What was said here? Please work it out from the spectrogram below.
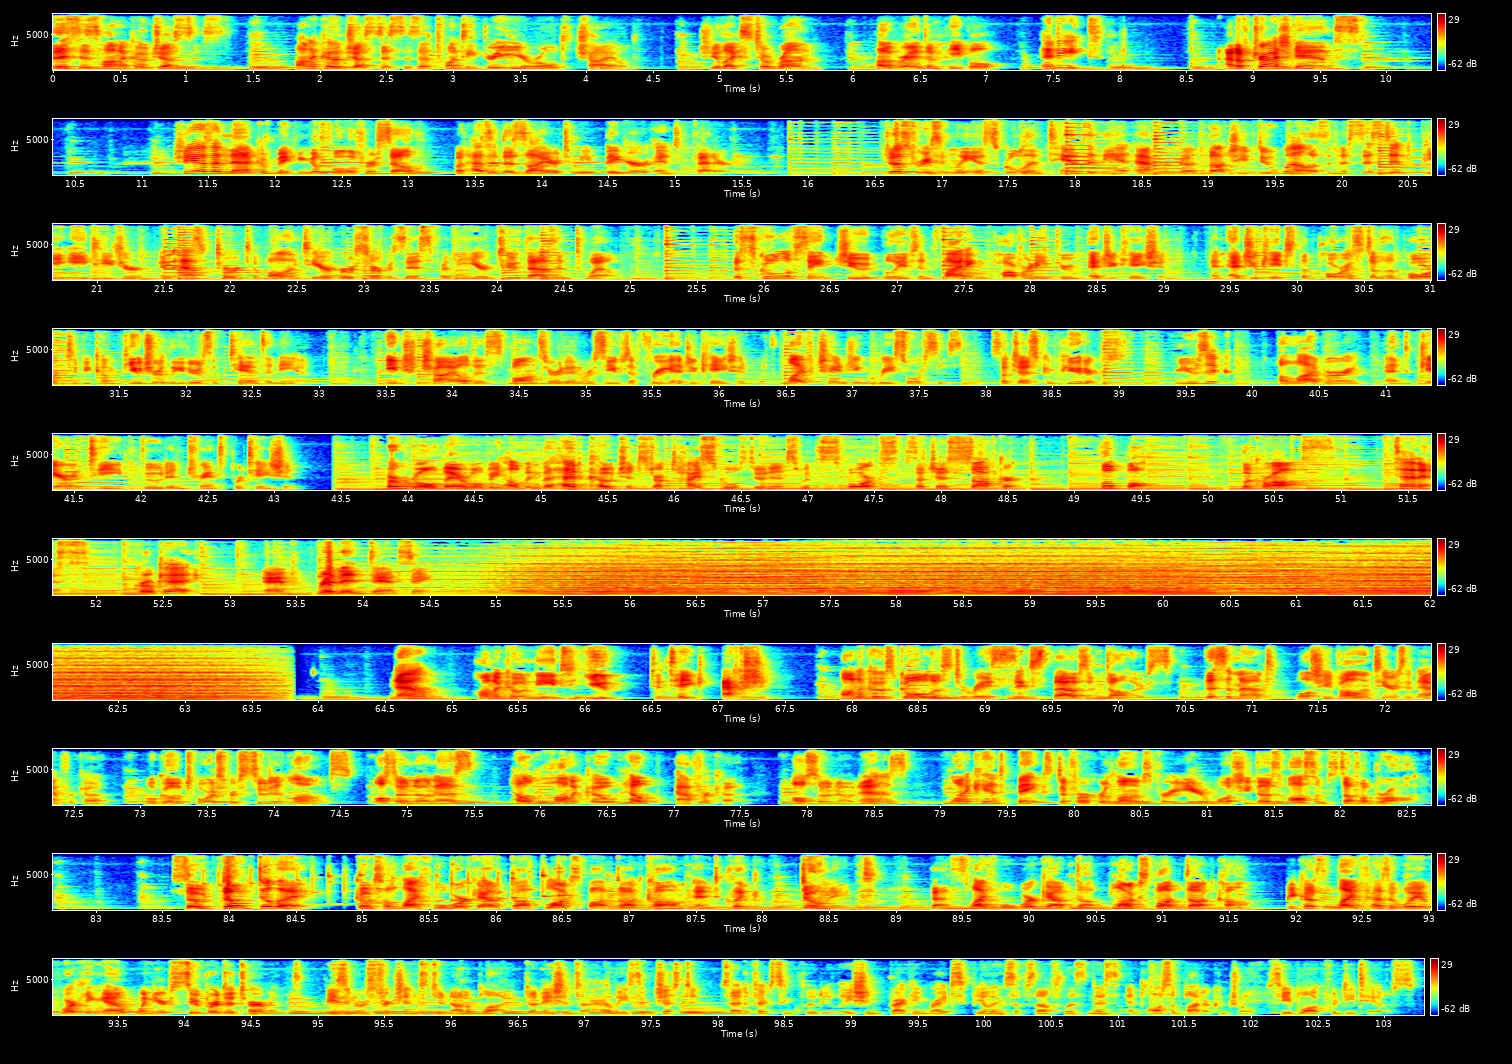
This is Hanako Justice. Hanako Justice is a 23 year old child. She likes to run, hug random people, and eat. Out of trash cans! She has a knack of making a fool of herself, but has a desire to be bigger and better. Just recently, a school in Tanzania, Africa thought she'd do well as an assistant PE teacher and asked her to volunteer her services for the year 2012. The School of St. Jude believes in fighting poverty through education and educates the poorest of the poor to become future leaders of Tanzania. Each child is sponsored and receives a free education with life changing resources such as computers, music, a library, and guaranteed food and transportation. Her role there will be helping the head coach instruct high school students with sports such as soccer, football, lacrosse, tennis, croquet, and ribbon dancing. Now, Hanako needs you to take action. Hanako's goal is to raise $6,000. This amount, while she volunteers in Africa, will go towards her student loans, also known as Help Hanako Help Africa, also known as Why Can't Banks Defer Her Loans for a Year While She Does Awesome Stuff Abroad? So don't delay! Go to lifewillworkout.blogspot.com and click Donate. That's lifewillworkout.blogspot.com because life has a way of working out when you're super determined. Fees and restrictions do not apply. Donations are highly suggested. Side effects include elation, bragging rights, feelings of selflessness, and loss of bladder control. See blog for details.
